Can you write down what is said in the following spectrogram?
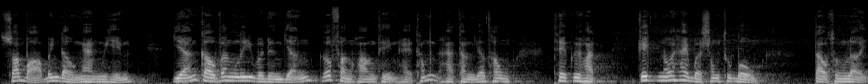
xóa bỏ bến đầu ngang nguy hiểm. Dự án cầu Văn Ly và đường dẫn góp phần hoàn thiện hệ thống hạ tầng giao thông theo quy hoạch, kết nối hai bờ sông Thu Bồn, tạo thuận lợi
